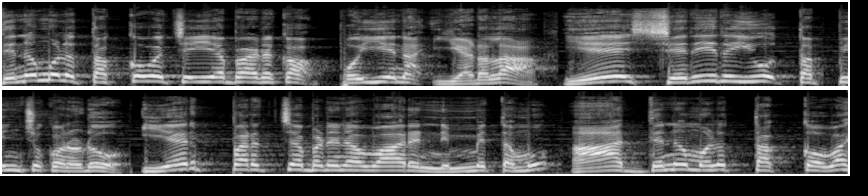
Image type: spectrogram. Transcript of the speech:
దినములు తక్కువ చేయబడక పోయిన ఎడల ఏ శరీరయు తప్పించుకొనడు. ఏర్పరచబడిన వారి నిమిత్తము ఆ ఆ దినములు తక్కువ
